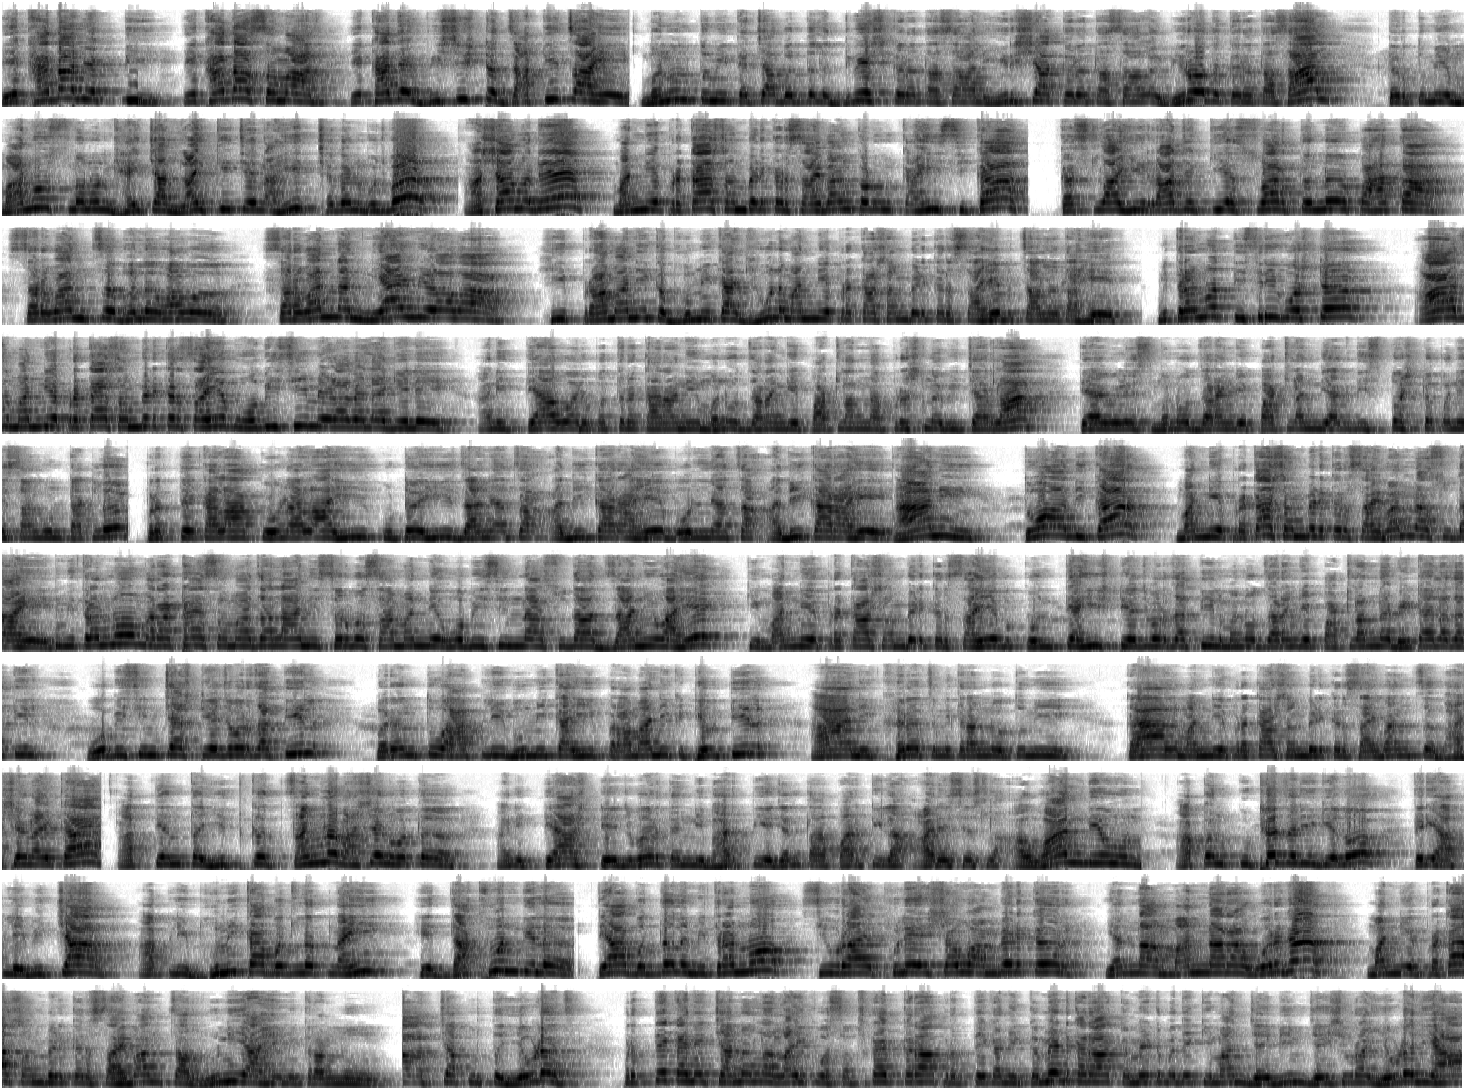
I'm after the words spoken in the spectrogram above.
एखादा व्यक्ती एखादा समाज एखाद्या विशिष्ट जातीचा आहे म्हणून तुम्ही त्याच्याबद्दल द्वेष करत असाल ईर्ष्या करत असाल विरोध करत असाल तर तुम्ही माणूस म्हणून घ्यायच्या लायकीचे नाहीत छगन भुजबळ. अशामध्ये मान्य प्रकाश आंबेडकर साहेबांकडून काही शिका. कसलाही राजकीय स्वार्थ न पाहता सर्वांचं भलं व्हावं सर्वांना न्याय मिळावा ही प्रामाणिक भूमिका घेऊन मान्य प्रकाश आंबेडकर साहेब चालत आहेत. मित्रांनो तिसरी गोष्ट आज मान्य प्रकाश आंबेडकर साहेब ओबीसी मेळाव्याला गेले आणि त्यावर पत्रकाराने मनोज जरांगे पाटलांना प्रश्न विचारला. त्यावेळेस मनोज जरांगे पाटलांनी अगदी स्पष्टपणे सांगून टाकलं प्रत्येकाला कोणालाही कुठंही जाण्याचा अधिकार आहे बोलण्याचा अधिकार आहे आणि तो अधिकार मान्य प्रकाश आंबेडकर साहेबांना सुद्धा आहे. मित्रांनो मराठा समाजाला आणि सर्वसामान्य ओबीसींना सुद्धा जाणीव आहे की मान्य प्रकाश आंबेडकर साहेब कोणत्याही स्टेजवर जातील. मनोज जारंगे पाटलांना भेटायला जातील ओबीसींच्या स्टेजवर जातील परंतु आपली भूमिका ही प्रामाणिक ठेवतील. आणि खरंच मित्रांनो तुम्ही काल मान्य प्रकाश आंबेडकर साहेबांचं भाषण ऐका. अत्यंत इतकं चांगलं भाषण होतं. आणि त्या स्टेजवर त्यांनी भारतीय जनता पार्टीला आर एस एस ला आव्हान देऊन आपण कुठं जरी गेलो तरी आपले विचार आपली भूमिका बदलत नाही हे दाखवून दिलं. त्याबद्दल मित्रांनो शिवराय फुले शाहू आंबेडकर यांना मानणारा वर्ग मान्य प्रकाश आंबेडकर साहेबांचा ऋणी आहे मित्रांनो. आजच्या पुरतं एवढंच. प्रत्येकाने चॅनलला लाईक व सबस्क्राईब करा प्रत्येकाने कमेंट करा. कमेंटमध्ये किमान जय भीम जय शिवराय एवढं लिहा.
